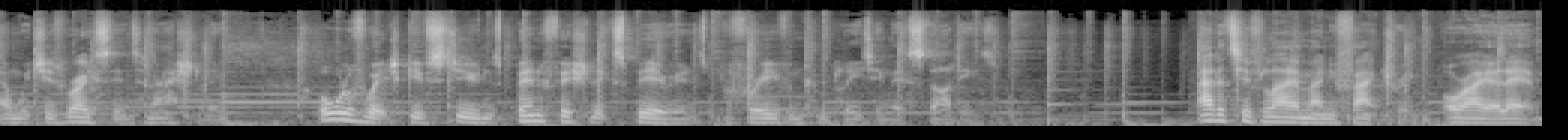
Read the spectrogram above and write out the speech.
and which is raced internationally, all of which gives students beneficial experience before even completing their studies. Additive layer manufacturing, or ALM,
